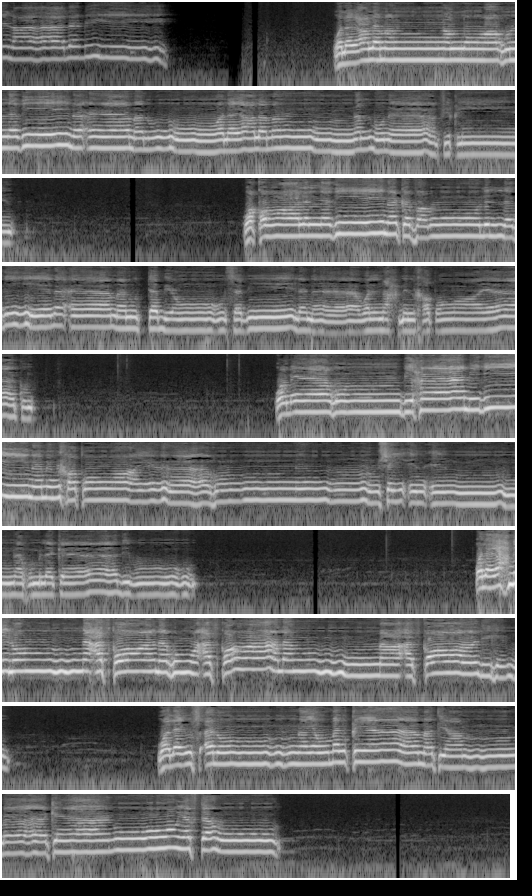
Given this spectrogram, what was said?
وليعلمن الله الذين آمنوا وليعلمن المنافقين. وقال الذين كفروا للذين آمنوا اتبعوا سبيلنا ولنحمل خطاياكم. وما هم بحاملين من خطاياهم من شيء إنهم لكاذبون وليحملن أثقالهم وأثقالا مع أثقالهم وليسألن يوم القيامة عما كانوا يفترون.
